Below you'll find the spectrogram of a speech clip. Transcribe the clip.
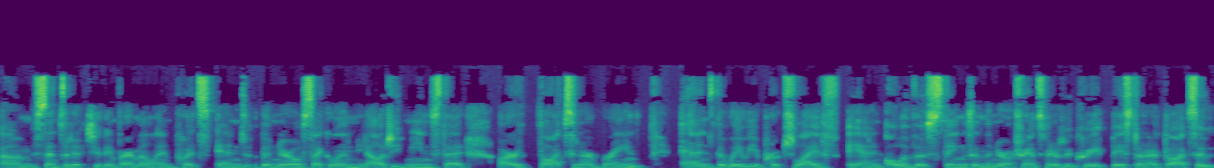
um, sensitive to the environmental inputs, and the neuropsychoimmunology means that our thoughts in our brain and the way we approach life and all of those things and the neurotransmitters we create based on our thoughts. So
